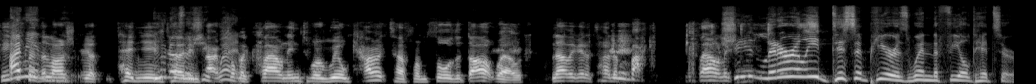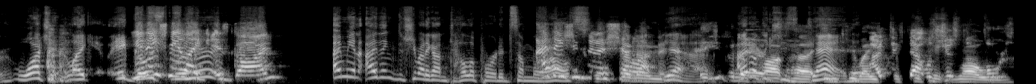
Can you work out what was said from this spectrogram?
No. she's I spent the mean, last uh, ten years who knows where turning back went? from a clown into a real character from Thor: The Dark World. Now they're going to turn her back clown. She literally disappears when the field hits her. Watch it. Like it goes You think she like her. is gone? I mean, I think that she might have gotten teleported somewhere I think else. she's gonna show gonna- up. Yeah. I gonna don't think she's her dead. into a I think that was just role. the force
